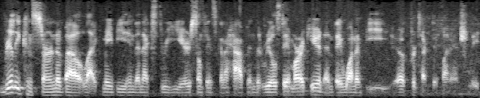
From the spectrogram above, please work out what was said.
really concerned about like maybe in the next three years something's going to happen the real estate market and they want to be uh, protected financially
